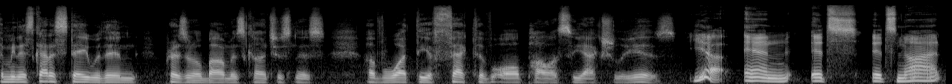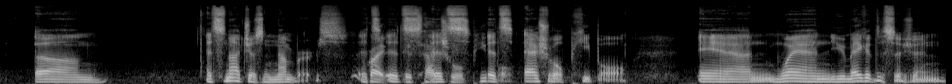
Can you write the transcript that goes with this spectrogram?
I mean, it's got to stay within President Obama's consciousness of what the effect of all policy actually is. Yeah, and it's it's not um, it's not just numbers. It's Right, it's, it's actual people. It's actual people, and when you make a decision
